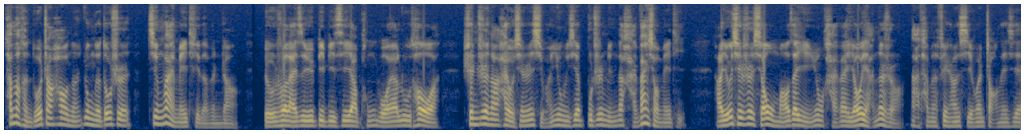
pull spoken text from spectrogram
他们很多账号呢用的都是境外媒体的文章，比如说来自于 BBC 啊、彭博呀、路透啊，甚至呢还有些人喜欢用一些不知名的海外小媒体啊，尤其是小五毛在引用海外谣言的时候，那他们非常喜欢找那些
